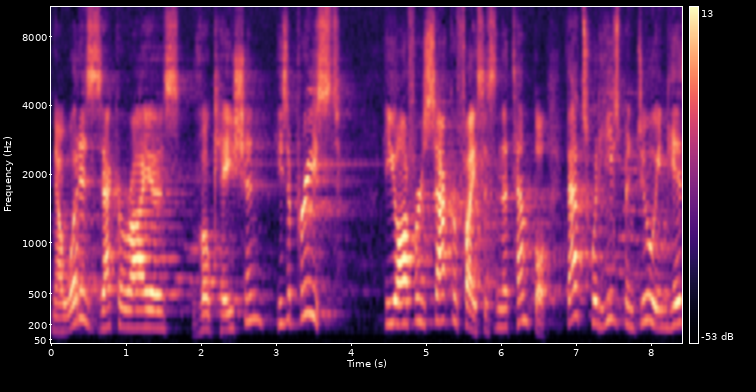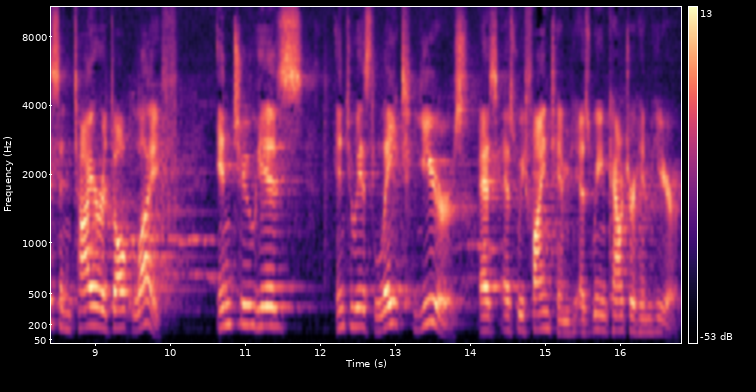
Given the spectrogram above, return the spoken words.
Now, what is Zechariah's vocation? He's a priest. He offers sacrifices in the temple. That's what he's been doing his entire adult life into his, into his late years as, as we find him, as we encounter him here.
